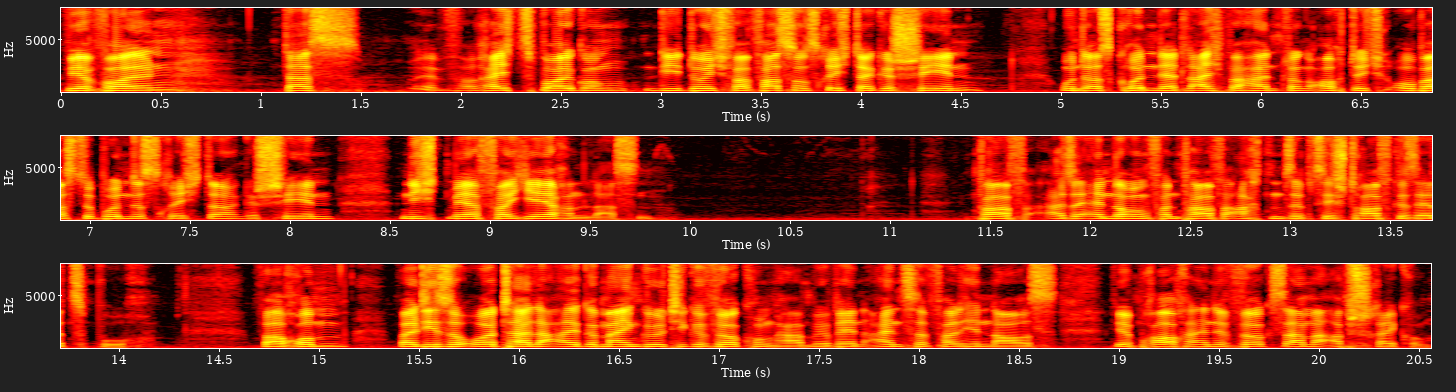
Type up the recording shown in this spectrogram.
Wir wollen, dass Rechtsbeugung, die durch Verfassungsrichter geschehen, und aus Gründen der Gleichbehandlung auch durch oberste Bundesrichter geschehen, nicht mehr verjähren lassen. Also Änderung von 78 Strafgesetzbuch. Warum? Weil diese Urteile allgemeingültige Wirkung haben über den Einzelfall hinaus. Wir brauchen eine wirksame Abschreckung.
